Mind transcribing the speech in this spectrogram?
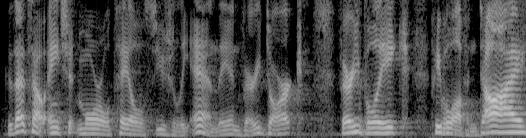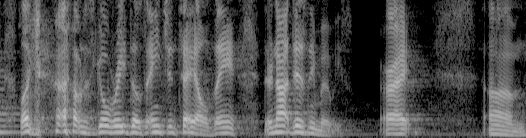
Because that's how ancient moral tales usually end. They end very dark, very bleak. People often die. Like, I'm just go read those ancient tales. They, they're not Disney movies, all right? Um,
